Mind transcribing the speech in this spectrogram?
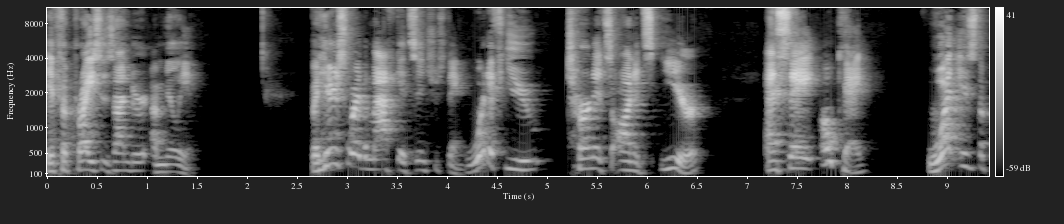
if the price is under a million. But here's where the math gets interesting. What if you turn it on its ear and say, okay, what is the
